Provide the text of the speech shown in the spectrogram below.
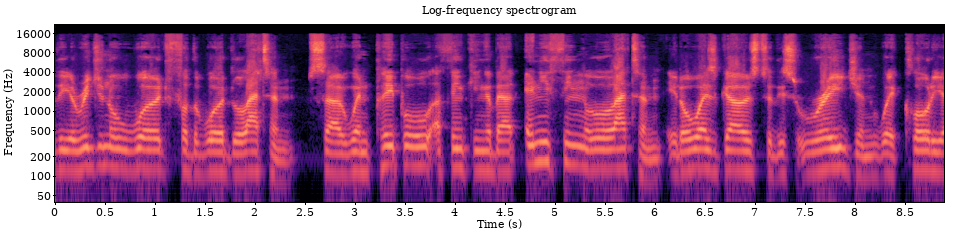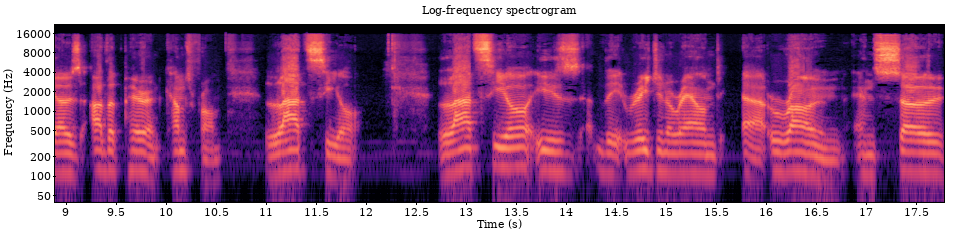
the original word for the word Latin. So when people are thinking about anything Latin, it always goes to this region where Claudio's other parent comes from, Lazio. Lazio is the region around uh, Rome, and so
